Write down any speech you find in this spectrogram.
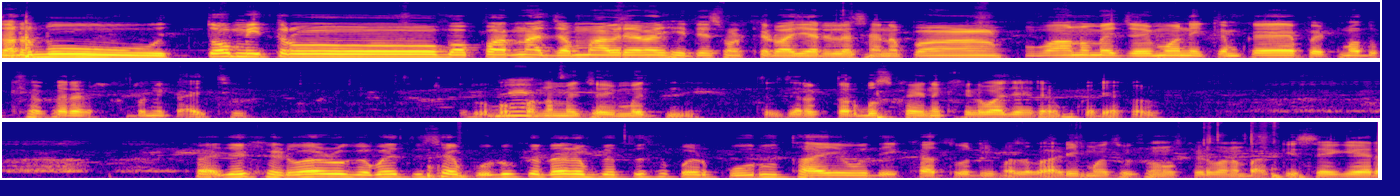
તરબૂચ. તો મિત્રો બપોરના જમવા આવી રહ્યા હિતેશ પણ ખેડવા જઈ રહેલા છે અને પણ મેં જમ્યો નહીં કેમ કે પેટમાં દુખ્યા કરે ખબર નહીં કાંઈ છે એટલે બપોરના મેં જમ્યો જ નહીં. તો જરાક તરબૂચ ખાઈને ખેડવા જાય રહ્યા એમ કર્યા કરું. આજે ખેડવાનું ગમે તે છે, પૂરું એમ કરતું છે, પણ પૂરું થાય એવું દેખાતું નહીં. મલવાડીમાં વાડીમાં જો ઘણું ખેડવાનું બાકી છે ઘેર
